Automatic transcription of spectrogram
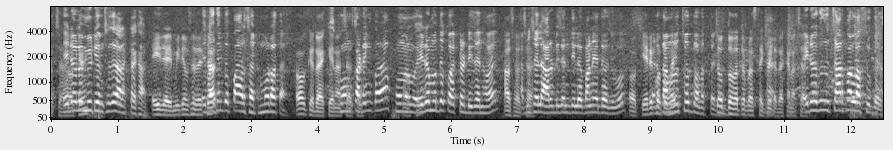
আচ্ছা এটা হলো মিডিয়াম সাইজের আরেকটা খাট এই যে মিডিয়াম সাইজের এটা কিন্তু পার সাইড মোটা কাঠ ওকে দেখেন আচ্ছা আচ্ছা। কাটিং করা ফোমের মধ্যে মধ্যে কয়েকটা ডিজাইন হয়। আচ্ছা, আচ্ছা। আপনি চাইলে আরও ডিজাইন দিলে বানিয়ে দেওয়া যাব। ওকে এটা কত ভাই হলো চোদ্দ হাজার টাকা। 14000 টাকা প্রাইস থাকবে এটা দেখেন আচ্ছা। এটাও কিন্তু চার পাল্লা সুকেস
